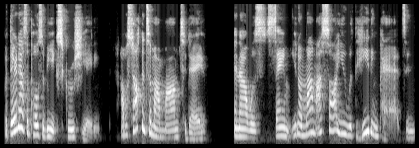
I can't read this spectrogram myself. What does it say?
But they're not supposed to be excruciating. I was talking to my mom today and I was saying, you know, mom, I saw you with the heating pads, and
